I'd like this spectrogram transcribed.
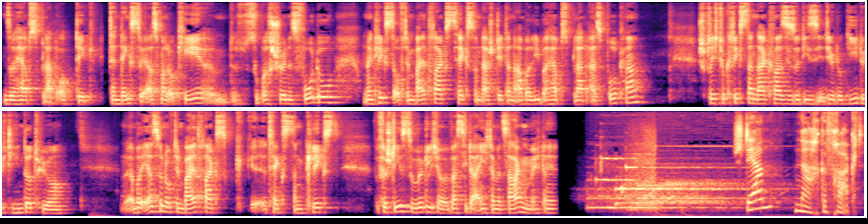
in so Herbstblattoptik. Dann denkst du erstmal, okay, ähm, super schönes Foto. Und dann klickst du auf den Beitragstext und da steht dann aber lieber Herbstblatt als Burka. Sprich, du kriegst dann da quasi so diese Ideologie durch die Hintertür. Aber erst wenn du auf den Beitragstext dann klickst, verstehst du wirklich, was sie da eigentlich damit sagen möchte. Stern nachgefragt.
